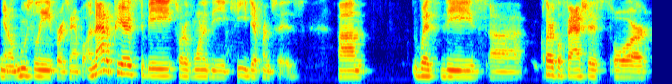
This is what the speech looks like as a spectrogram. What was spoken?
you know Mussolini, for example, and that appears to be sort of one of the key differences um, with these uh, clerical fascists or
